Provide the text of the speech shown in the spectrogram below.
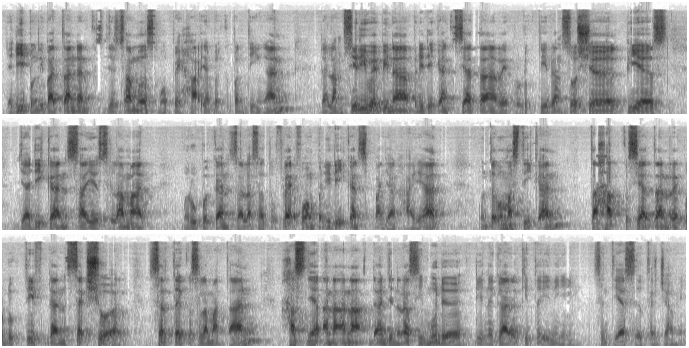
Jadi penglibatan dan kerjasama semua pihak yang berkepentingan dalam siri webinar Pendidikan Kesihatan Reproduktif dan Sosial PIRS Jadikan Saya Selamat merupakan salah satu platform pendidikan sepanjang hayat untuk memastikan tahap kesihatan reproduktif dan seksual serta keselamatan khasnya anak-anak dan generasi muda di negara kita ini sentiasa terjamin.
